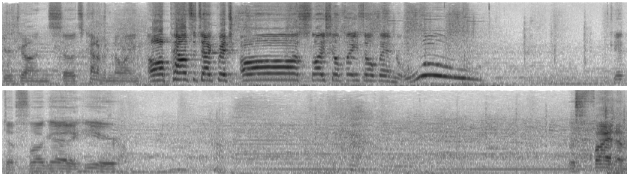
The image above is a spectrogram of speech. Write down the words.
your guns, so it's kind of annoying. Oh, pounce attack, bitch! Oh, slice your face open! Woo! Get the fuck out of here. Let's fight him.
